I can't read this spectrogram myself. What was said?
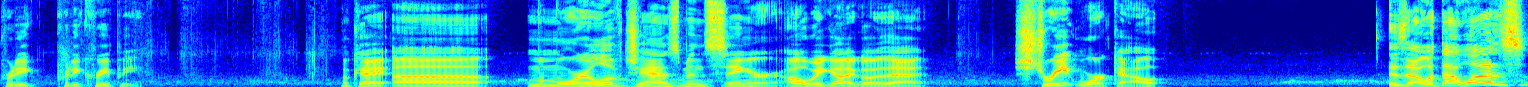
Pretty pretty creepy. Okay, uh Memorial of Jasmine Singer. Oh, we gotta go to that. Street workout. Is that what that was?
